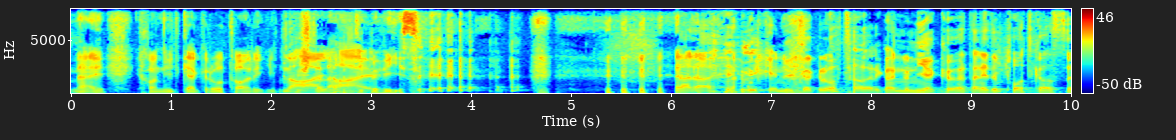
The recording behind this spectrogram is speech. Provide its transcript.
nein, ich habe nichts gegen Rothaarige. Du nein, bist der lebende Beweis. nein, nein, ich kenne nichts gegen Rothaarige. Habe ich noch nie gehört, habe nicht im Podcast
